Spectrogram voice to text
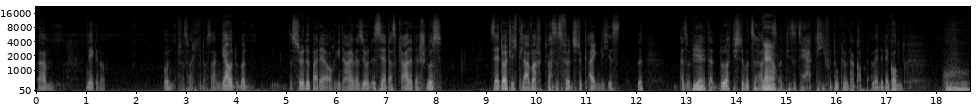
Ähm, nee, genau. Und was wollte ich dir noch sagen? Ja, und man, das Schöne bei der Originalversion ist ja, dass gerade der Schluss sehr deutlich klar macht, was es für ein Stück eigentlich ist. Ne? Also wie Mhm. dann nur noch die Stimme zu hören Ja, ist und diese sehr tief und dunkel und dann kommt am Ende der Gong. Uh,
